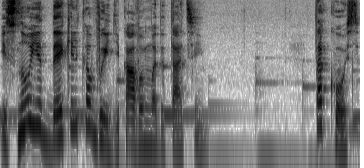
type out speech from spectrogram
Існує декілька видів кави медитації. Так ось,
